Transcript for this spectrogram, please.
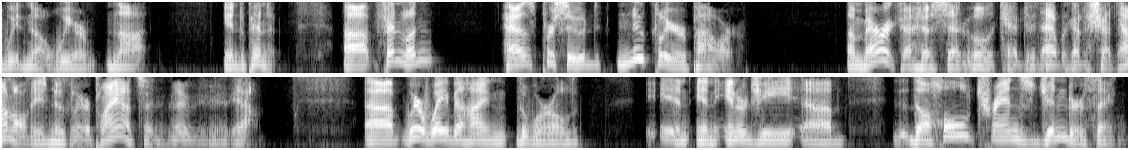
We, no, we are not independent. Uh, Finland has pursued nuclear power. America has said, "Oh, we can't do that. We got to shut down all these nuclear plants." And uh, yeah, uh, we're way behind the world in in energy. The whole transgender thing,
